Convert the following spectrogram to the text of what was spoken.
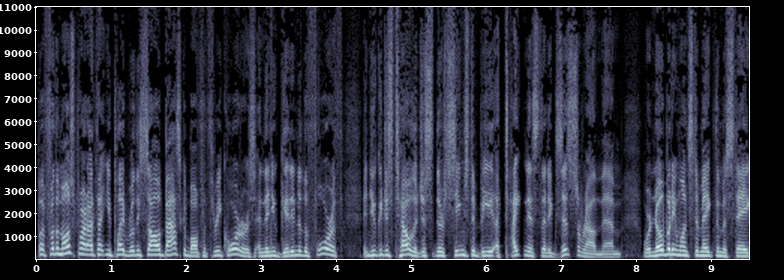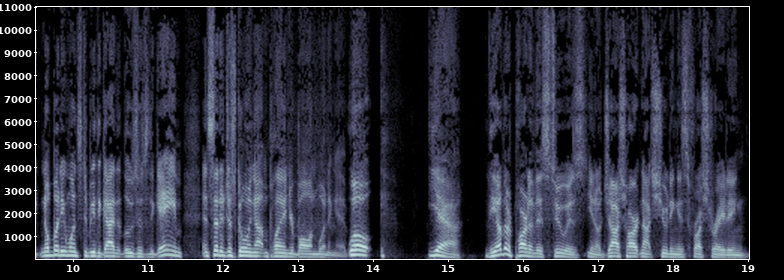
But for the most part, I thought you played really solid basketball for three quarters, and then you get into the fourth, and you could just tell that just there seems to be a tightness that exists around them where nobody wants to make the mistake, nobody wants to be the guy that loses the game instead of just going out and playing your ball and winning it. Well, yeah, the other part of this too is you know Josh Hart not shooting is frustrating.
